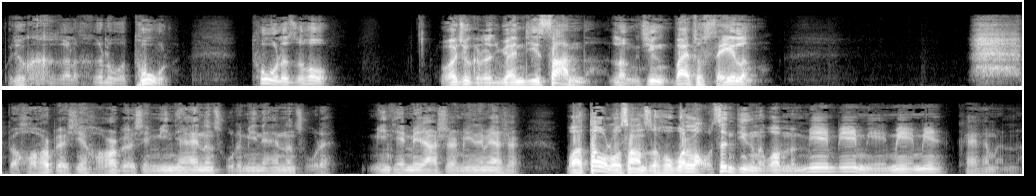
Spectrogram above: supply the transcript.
我就喝了，喝了我吐了，吐了之后，我就搁这原地站着，冷静。外头谁冷？哎表好好表现，好好表现，明天还能出来，明天还能出来，明天没啥事明天没啥事我到楼上之后，我老镇定了。我们咩咩咩咩咩开开门了，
